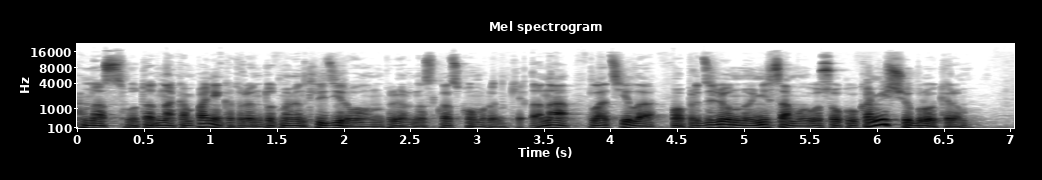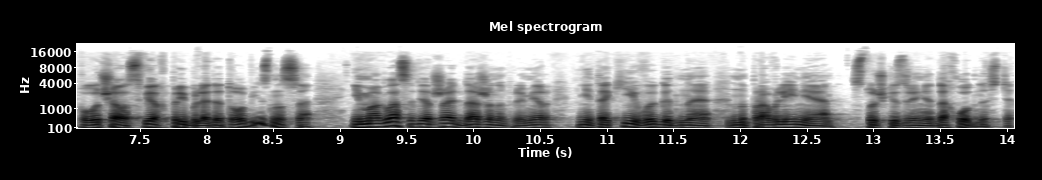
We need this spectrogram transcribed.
у нас вот одна компания, которая на тот момент лидировала, например, на складском рынке, она платила определенную не самую высокую комиссию брокерам, получала сверхприбыль от этого бизнеса и могла содержать даже, например, не такие выгодные направления с точки зрения доходности.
